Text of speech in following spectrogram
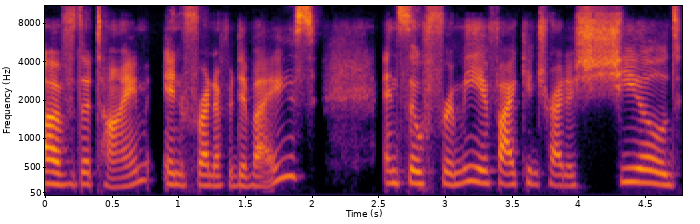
of the time in front of a device. And so for me, if I can try to shield,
